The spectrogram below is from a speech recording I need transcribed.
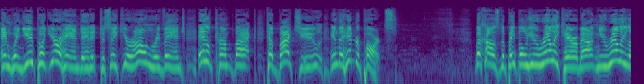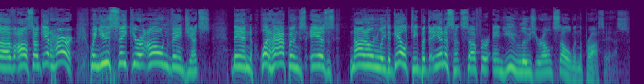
And when you put your hand in it to seek your own revenge, it'll come back to bite you in the hinder parts. Because the people you really care about and you really love also get hurt. When you seek your own vengeance, then what happens is not only the guilty, but the innocent suffer, and you lose your own soul in the process.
